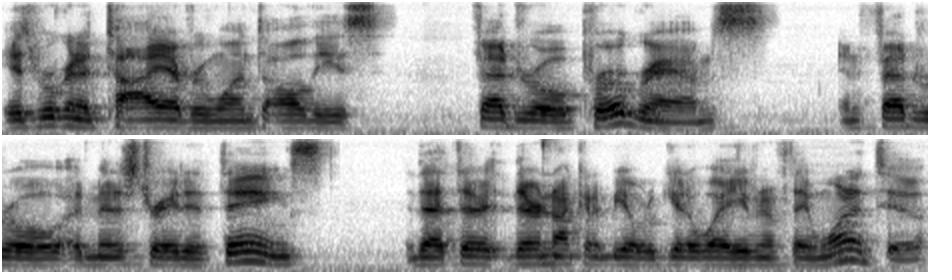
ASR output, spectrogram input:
is we're going to tie everyone to all these federal programs and federal administrative things that they're they're not going to be able to get away even if they wanted to.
